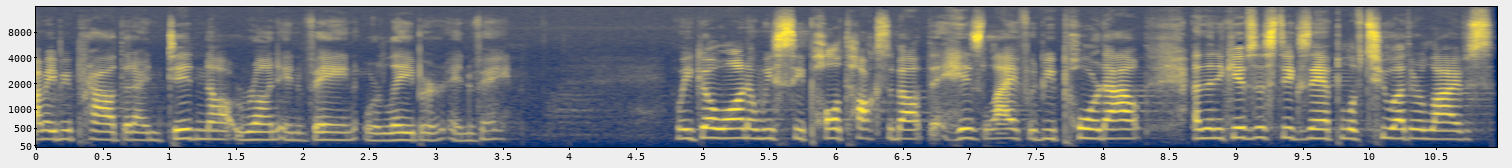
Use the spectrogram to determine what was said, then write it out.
I may be proud that I did not run in vain or labor in vain. We go on and we see Paul talks about that his life would be poured out. And then he gives us the example of two other lives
